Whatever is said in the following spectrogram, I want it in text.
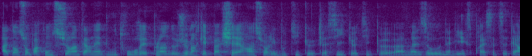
Attention par contre, sur internet, vous trouverez plein de jeux marqués pas chers hein, sur les boutiques classiques type euh, Amazon, AliExpress, etc.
